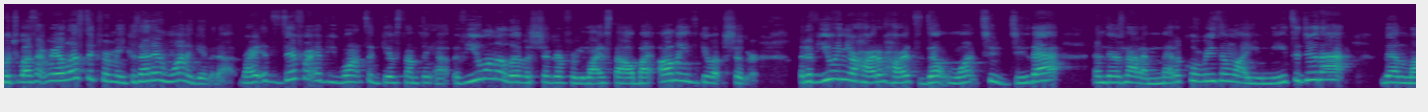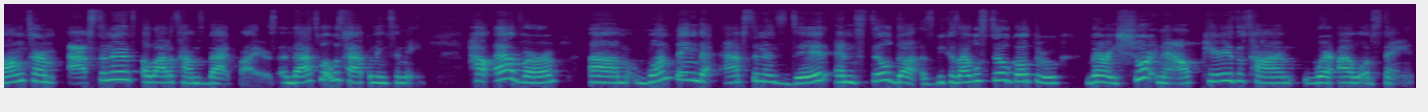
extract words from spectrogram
which wasn't realistic for me because I didn't want to give it up, right? It's different if you want to give something up. If you want to live a sugar free lifestyle, by all means, give up sugar. But if you, in your heart of hearts, don't want to do that, and there's not a medical reason why you need to do that, then long term abstinence a lot of times backfires. And that's what was happening to me. However, um, one thing that abstinence did and still does, because I will still go through very short now periods of time where I will abstain.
